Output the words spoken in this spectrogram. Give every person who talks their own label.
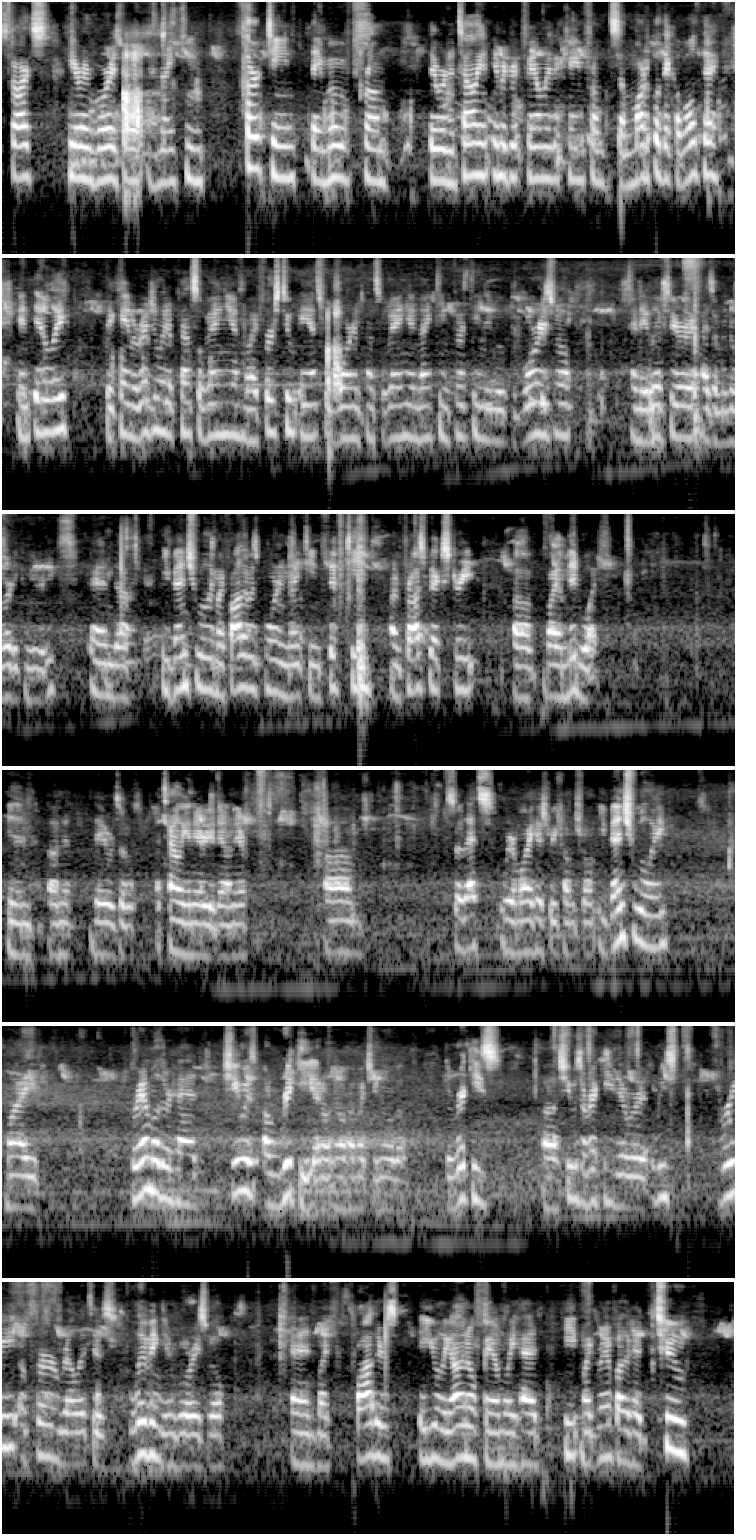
Speaker 1: starts here in Voorheesville in 1913. They moved from, they were an Italian immigrant family that came from San Marco de Cavolte in Italy. They came originally to Pennsylvania. My first two aunts were born in Pennsylvania. In 1913, they moved to Voorheesville and they lived here as a minority community. And uh, eventually, my father was born in 1915 on Prospect Street uh, by a midwife in uh, there was a Italian area down there. Um, so that's where my history comes from. Eventually, my grandmother had she was a Ricky. I don't know how much you know about the Rickies. Uh, she was a Ricky. There were at least three of her relatives living in Voorheesville, and my father's Iuliano family had he. My grandfather had two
